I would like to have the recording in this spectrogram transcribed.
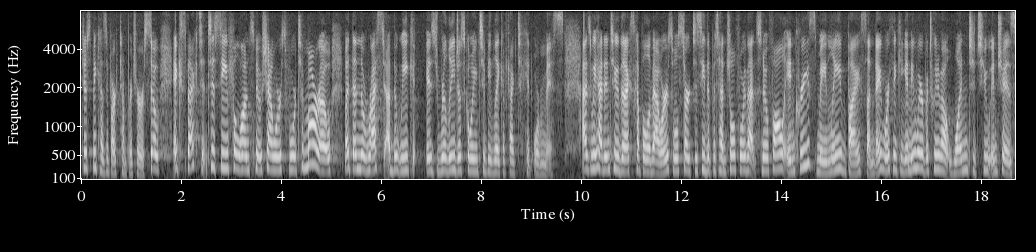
just because of our temperatures. So expect to see full on snow showers for tomorrow, but then the rest of the week is really just going to be lake effect hit or miss. As we head into the next couple of hours, we'll start to see the potential for that snowfall increase mainly by Sunday. We're thinking anywhere between about one to two inches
